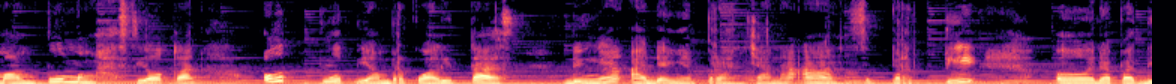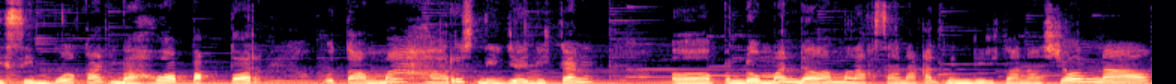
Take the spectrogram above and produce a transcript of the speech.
mampu menghasilkan output yang berkualitas dengan adanya perencanaan seperti e, dapat disimpulkan bahwa faktor utama harus dijadikan e, pendoman dalam melaksanakan pendidikan nasional,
